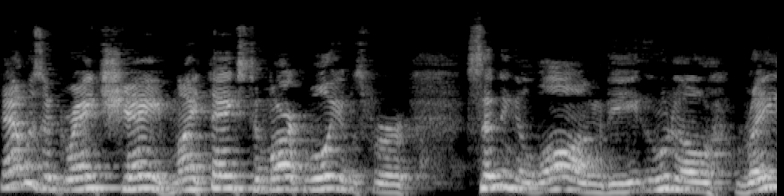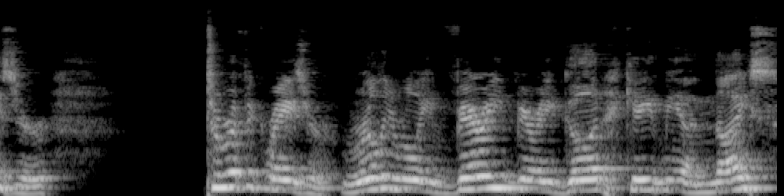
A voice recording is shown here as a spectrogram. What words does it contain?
That was a great shave. My thanks to Mark Williams for sending along the Uno razor. Terrific razor. Really, really very, very good. Gave me a nice,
